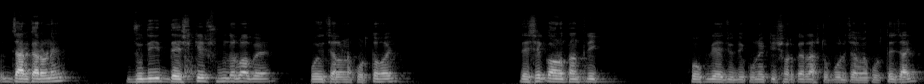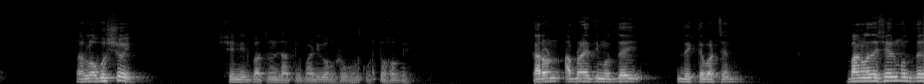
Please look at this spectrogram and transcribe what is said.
যার কারণে যদি দেশকে সুন্দরভাবে পরিচালনা করতে হয় দেশে গণতান্ত্রিক প্রক্রিয়ায় যদি কোনো একটি সরকার রাষ্ট্র পরিচালনা করতে যায়, তাহলে অবশ্যই সে নির্বাচনে জাতীয় পার্টিকে অংশগ্রহণ করতে হবে। কারণ আপনারা ইতিমধ্যেই দেখতে পাচ্ছেন, বাংলাদেশের মধ্যে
